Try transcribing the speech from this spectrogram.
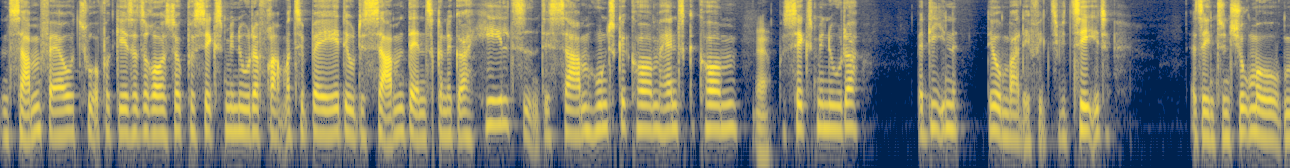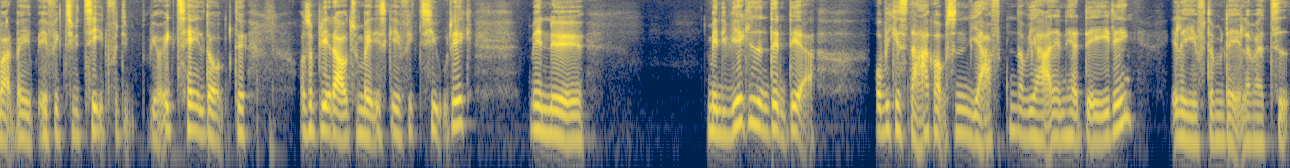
den samme færgetur fra Gæsser til Rostock på 6 minutter frem og tilbage. Det er jo det samme, danskerne gør hele tiden. Det samme, hun skal komme, han skal komme Ja. på 6 minutter. Værdien, det er åbenbart effektivitet. Altså intention må åbenbart være effektivitet, fordi vi har jo ikke talt om det. Og så bliver det automatisk effektivt, ikke? Men, øh, men i virkeligheden den der, hvor vi kan snakke om sådan i aften, når vi har den her date, ikke? eller i eftermiddag, eller hvad tid,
